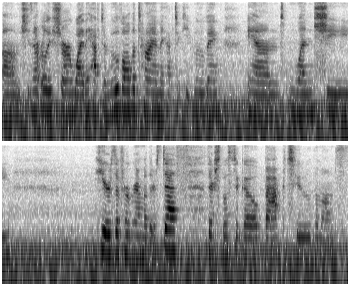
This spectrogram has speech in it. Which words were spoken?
Um, she's not really sure why they have to move all the time. They have to keep moving. And when she hears of her grandmother's death, they're supposed to go back to the mom's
